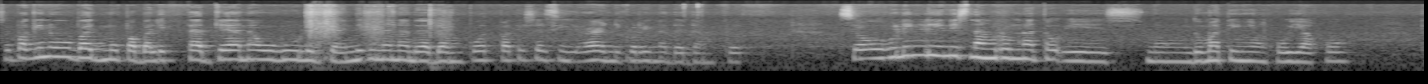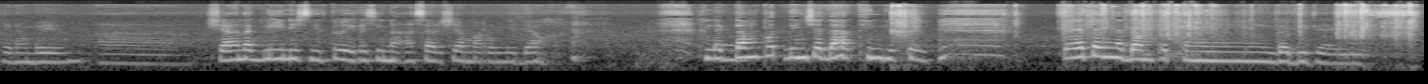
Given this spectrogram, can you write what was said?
So, pag inuhubad mo, pabaliktad, kaya nahuhulog siya. Hindi ko na nadadampot. Pati sa CR, hindi ko rin nadadampot. So, huling linis ng room na to is nung dumating yung kuya ko. Kailan ba yun? Ah, siya naglinis nito eh kasi naasar siya marumi daw. Nagdampot din siya dati nito eh. So, ito yung nadampot ko ngayong gabi guys.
